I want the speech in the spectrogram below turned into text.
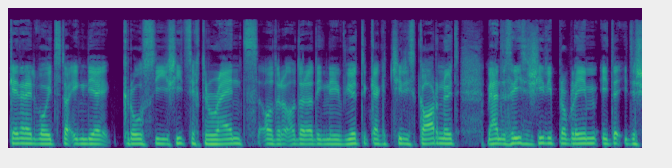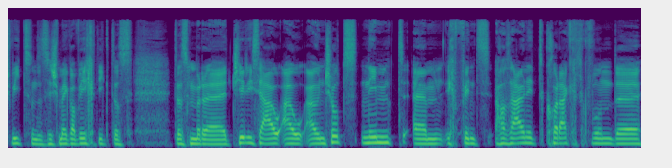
generell, wo jetzt da irgendwie grosse Schiedsrichter-Rants oder, oder irgendwie wüten gegen die Schiris gar nicht. Wir haben ein riesiges Schiri-Problem in der, in der Schweiz und es ist mega wichtig, dass, dass man äh, die Schiris auch, auch, auch in Schutz nimmt. Ähm, ich habe es auch nicht korrekt gefunden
